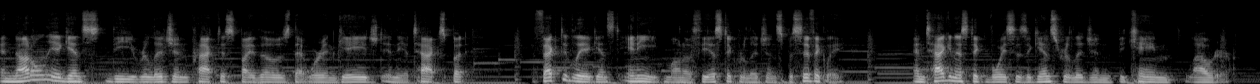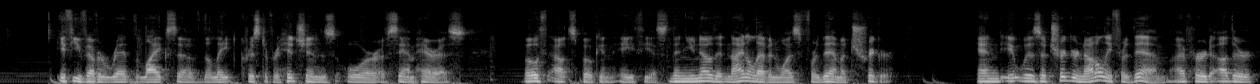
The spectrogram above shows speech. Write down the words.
and not only against the religion practiced by those that were engaged in the attacks, but effectively against any monotheistic religion specifically, antagonistic voices against religion became louder. If you've ever read the likes of the late Christopher Hitchens or of Sam Harris, both outspoken atheists, then you know that 9 11 was for them a trigger. And it was a trigger not only for them, I've heard other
